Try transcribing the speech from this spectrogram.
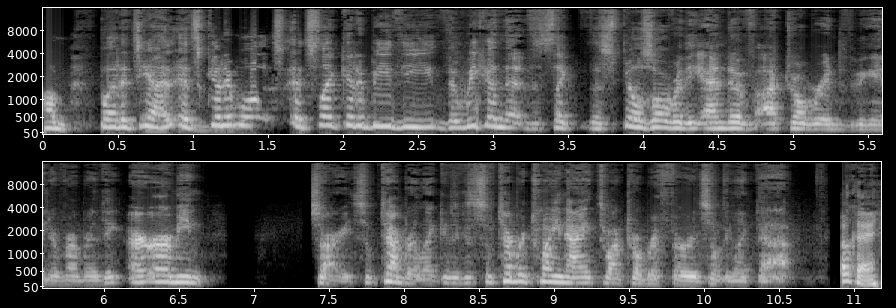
Um, but it's yeah, it's gonna well, it's, it's like gonna be the the weekend that it's like the spills over the end of October into the beginning of November. I or, or I mean, sorry, September, like it's September 29th to October 3rd, something like that. Okay.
